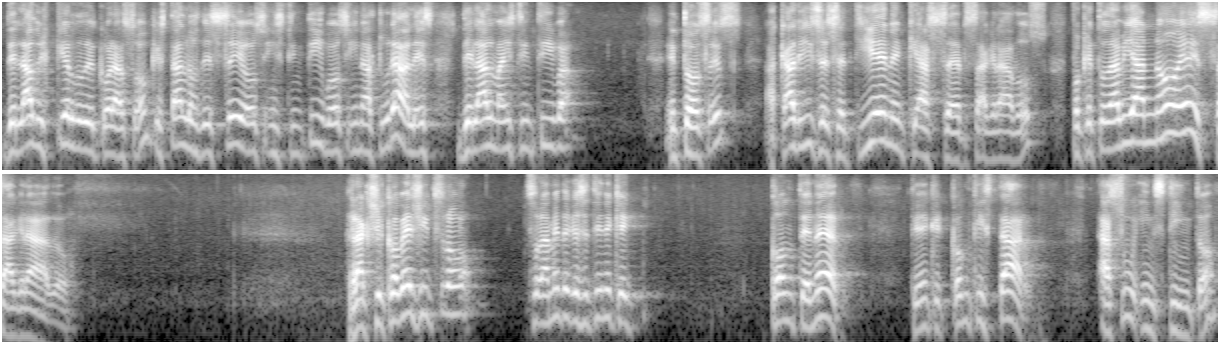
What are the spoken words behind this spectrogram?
del lado izquierdo del corazón, que están los deseos instintivos y naturales del alma instintiva. Entonces, acá dice, se tienen que hacer sagrados, porque todavía no es sagrado. Solamente que se tiene que contener, tiene que conquistar a su instinto,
